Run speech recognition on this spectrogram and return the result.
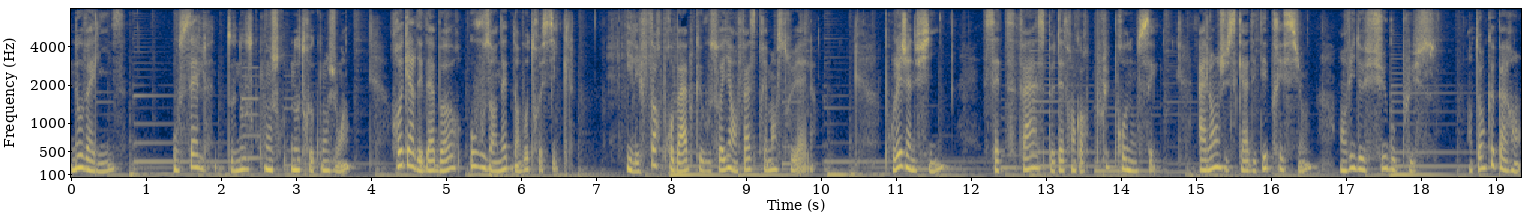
nos valises ou celles de notre conjoint, regardez d'abord où vous en êtes dans votre cycle. Il est fort probable que vous soyez en phase prémenstruelle. Pour les jeunes filles, cette phase peut être encore plus prononcée, allant jusqu'à des dépressions envie de fugue ou plus. En tant que parent,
